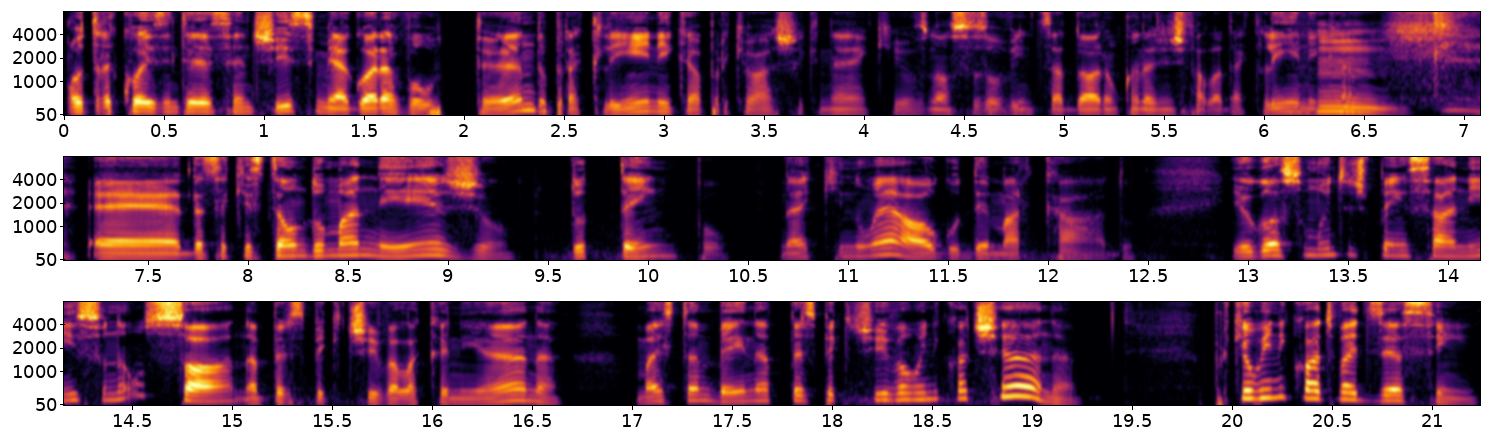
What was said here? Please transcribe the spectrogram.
outra coisa interessantíssima, e agora voltando para a clínica, porque eu acho que, né, que os nossos ouvintes adoram quando a gente fala da clínica, Hum, é dessa questão do manejo do tempo, né, que não é algo demarcado. E eu gosto muito de pensar nisso não só na perspectiva lacaniana, mas também na perspectiva winnicottiana. Porque o Winnicott vai dizer assim:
